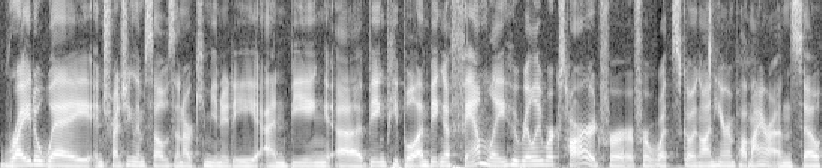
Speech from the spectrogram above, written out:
right away entrenching themselves in our community and being uh, being people and being a family who really works hard for for what's going on here in Palmyra. And so,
